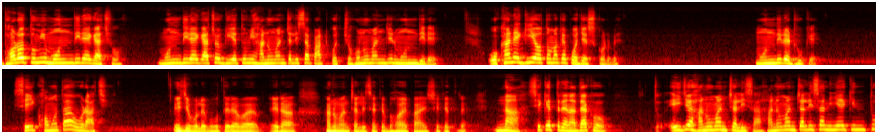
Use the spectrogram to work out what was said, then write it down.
ধরো তুমি মন্দিরে গেছো। মন্দিরে গেছো গিয়ে তুমি হনুমান চালিসা পাঠ করছ হনুমানজির মন্দিরে। ওখানে গিয়ে ও তোমাকে পজেস করবে। মন্দিরে ঢুকে। সেই ক্ষমতা ওর আছে। এই যে বলে ভূতের আবার এরা হনুমান চালিসাকে ভয় পায় সেক্ষেত্রে? না সেক্ষেত্রে না। দেখো তো এই যে হনুমান চালিসা হনুমান চালিসা নিয়ে কিন্তু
